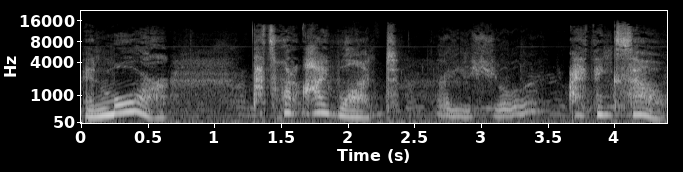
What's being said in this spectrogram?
and more. That's what I want. Are you sure? I think so.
